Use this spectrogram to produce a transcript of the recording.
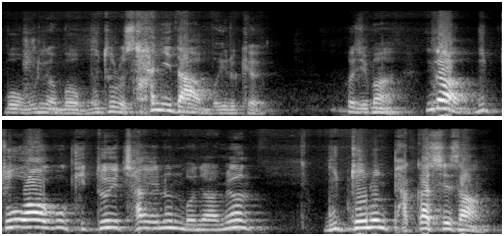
뭐 우리가 뭐 무토로 산이다 뭐 이렇게 하지만 그러니까 무토하고 기토의 차이는 뭐냐면 무토는 바깥 세상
